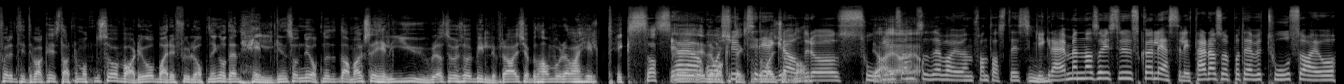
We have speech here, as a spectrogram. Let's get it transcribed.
for en tid tilbake i starten av måneden så var det jo bare full åpning. Og den helgen som de åpnet i Danmark, så hele jubel, altså så bilder fra København hvor det var helt Texas. Ja, eh, ja, eller og var ikke Texas, det 23 København. grader og sol, Ja, ja, ja. liksom. Så det var jo en fantastisk Mm. greie. Men altså, hvis du skal lese litt her, da, så på TV 2 så, har jo,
